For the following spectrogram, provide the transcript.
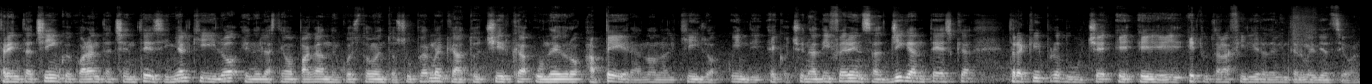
35-40 centesimi al chilo e noi la stiamo pagando in questo momento al supermercato circa un euro a pera, non al chilo. Quindi ecco, c'è una differenza gigantesca tra chi produce e, e, e tutta la filiera dell'intermediazione.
